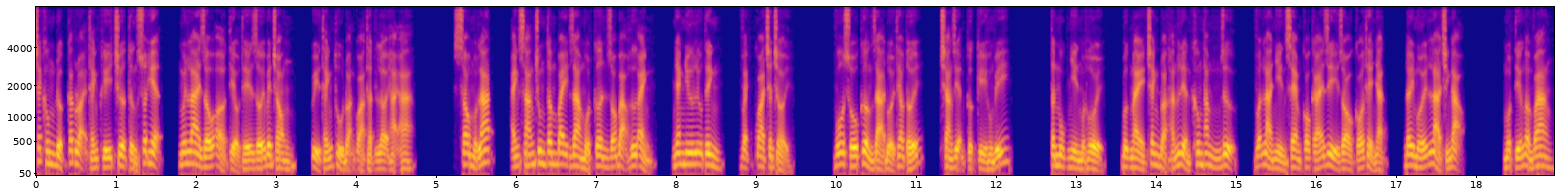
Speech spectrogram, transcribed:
chắc không được các loại thánh khí chưa từng xuất hiện, nguyên lai giấu ở tiểu thế giới bên trong, quỷ thánh thủ đoạn quả thật lợi hại a. Sau một lát, ánh sáng trung tâm bay ra một cơn gió bạo hư ảnh, nhanh như lưu tinh, vạch qua chân trời. Vô số cường giả đuổi theo tới, trang diện cực kỳ hùng vĩ. Tân mục nhìn một hồi, bực này tranh đoạt hắn liền không tham dự, vẫn là nhìn xem có cái gì dò có thể nhặt, đây mới là chính đạo. Một tiếng ầm vang.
